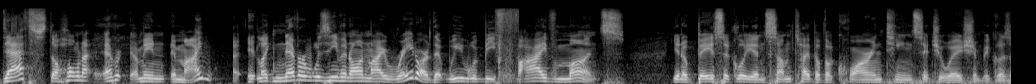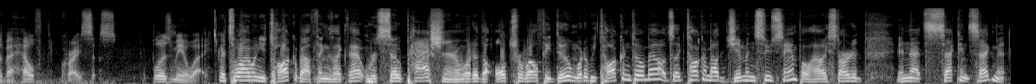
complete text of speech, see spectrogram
deaths, the whole night. Every, I mean, in my, it like never was even on my radar that we would be five months, you know, basically in some type of a quarantine situation because of a health crisis. Blows me away. It's why when you talk about things like that, we're so passionate. And what are the ultra wealthy doing? What are we talking to them about? It's like talking about Jim and Sue Sample, how I started in that second segment.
